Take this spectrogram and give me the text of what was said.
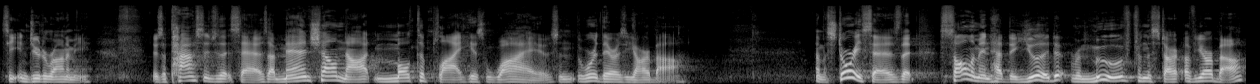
See, in Deuteronomy, there's a passage that says, A man shall not multiply his wives. And the word there is yarba. And the story says that Solomon had the yud removed from the start of yarba.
